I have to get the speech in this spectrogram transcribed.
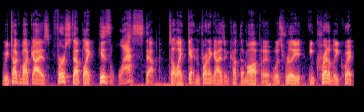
we talk about guys' first step, like his last step to like get in front of guys and cut them off it was really incredibly quick.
